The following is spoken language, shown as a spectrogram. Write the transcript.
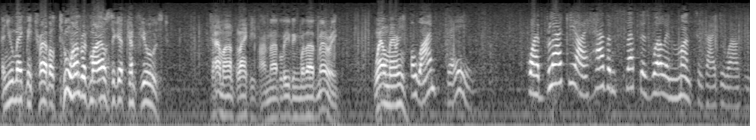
and you make me travel 200 miles to get confused. Come on, Blackie. I'm not leaving without Mary. Well, Mary? Oh, I'm staying. Why, Blackie, I haven't slept as well in months as I do out here.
